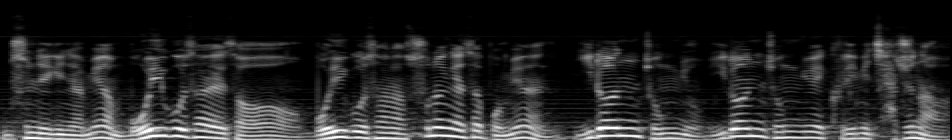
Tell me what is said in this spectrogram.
무슨 얘기냐면 모의고사에서 모의고사나 수능에서 보면 이런 종류, 이런 종류의 그림이 자주 나와.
